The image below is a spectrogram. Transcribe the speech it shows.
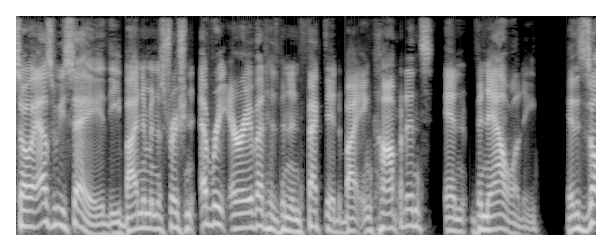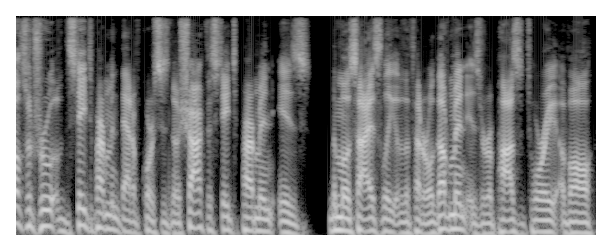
So, as we say, the Biden administration, every area of it has been infected by incompetence and venality. And this is also true of the State Department. That, of course, is no shock. The State Department is the most Isley of the federal government, is a repository of all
